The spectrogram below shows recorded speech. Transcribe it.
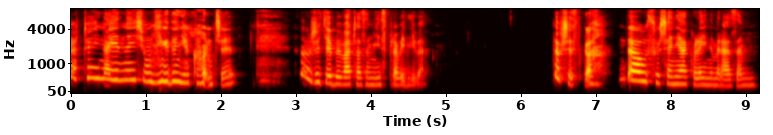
raczej na jednej się nigdy nie kończy. No, życie bywa czasem niesprawiedliwe. To wszystko. Do usłyszenia kolejnym razem.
